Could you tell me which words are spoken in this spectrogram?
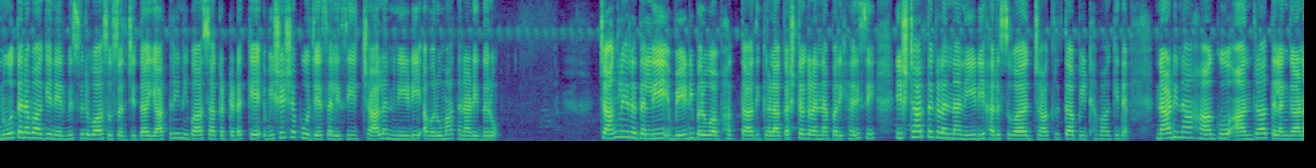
ನೂತನವಾಗಿ ನಿರ್ಮಿಸಿರುವ ಸುಸಜ್ಜಿತ ಯಾತ್ರಿ ನಿವಾಸ ಕಟ್ಟಡಕ್ಕೆ ವಿಶೇಷ ಪೂಜೆ ಸಲ್ಲಿಸಿ ಚಾಲನೆ ನೀಡಿ ಅವರು ಮಾತನಾಡಿದ್ದರು. ಚಾಂಗ್ಲೇರದಲ್ಲಿ ಬೇಡಿ ಬರುವ ಭಕ್ತಾದಿಗಳ ಕಷ್ಟಗಳನ್ನು ಪರಿಹರಿಸಿ ಇಷ್ಟಾರ್ಥಗಳನ್ನು ನೀಡಿ ಹರಿಸುವ ಜಾಗೃತ ಪೀಠವಾಗಿದೆ. ನಾಡಿನ ಹಾಗೂ ಆಂಧ್ರ, ತೆಲಂಗಾಣ,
